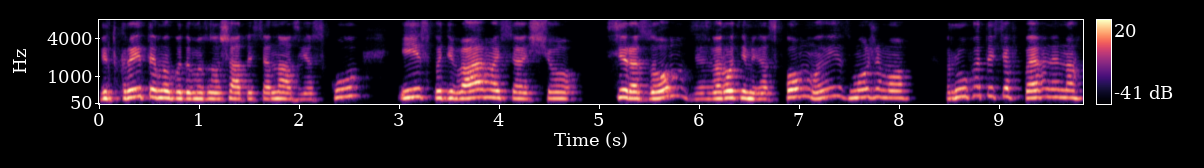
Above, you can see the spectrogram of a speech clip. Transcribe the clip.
відкритими, будемо залишатися на зв'язку і сподіваємося, що всі разом зі зворотнім зв'язком ми зможемо рухатися впевнено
